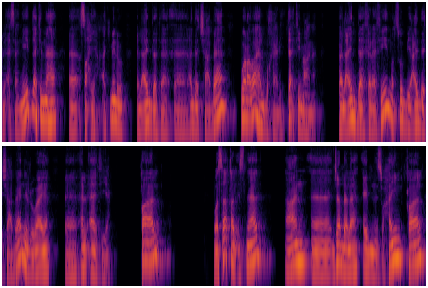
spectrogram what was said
الأسانيد لكنها صحيحة أكملوا العدة عدة شعبان ورواها البخاري. تأتي معنا. فالعدة ثلاثين مقصود بعدة شعبان الرواية الآتية. قال وساق الإسناد عن جبلة ابن سحيم. قال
